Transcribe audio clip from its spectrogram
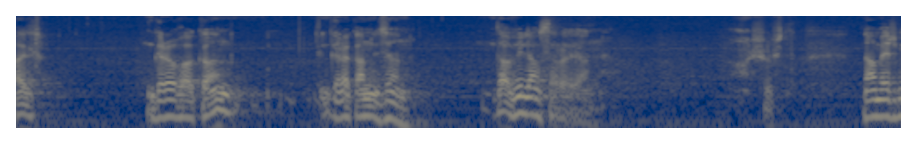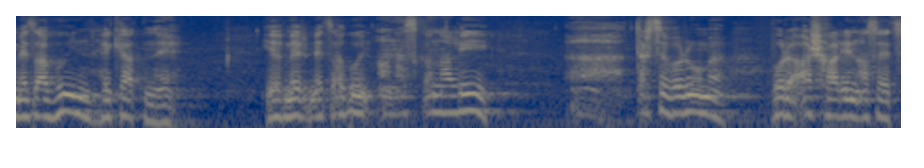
այլ գրողական գրականության։ Դա Վիլյամ Սարոյանն։ Անշուշտ Նա մեր մեծագույն հեքիաթն է եւ մեր մեծագույն անհասկանալի դրսևորումը, որը աշխարհին ասեց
